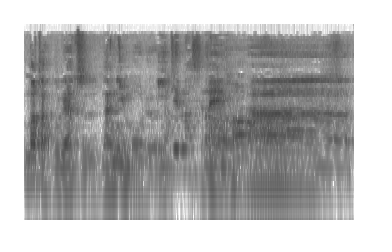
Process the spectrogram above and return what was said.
また来るやつ何人もおるよな。いてますね。うん。うん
